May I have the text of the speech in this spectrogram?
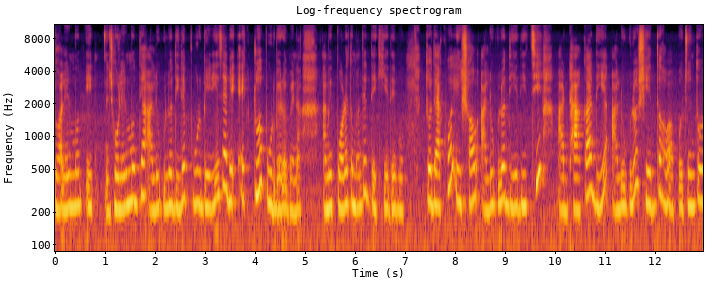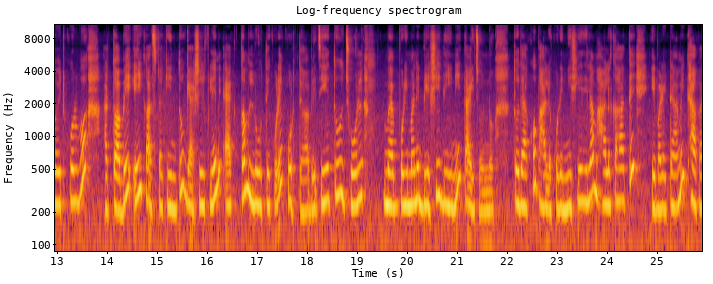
জলের মধ্যে, এই ঝোলের মধ্যে আলুগুলো দিলে পুর বেরিয়ে যাবে? একটুও পুর বেরোবে না। আমি পরে তোমাদের দেখিয়ে দেব। তো দেখো, এই সব আলুগুলো দিয়ে দিচ্ছি আর ঢাকা দিয়ে আলুগুলো সেদ্ধ হওয়া পর্যন্ত ওয়েট করব। আর তবে এই কাজটা কিন্তু গ্যাসের ফ্লেম একদম লোতে করে করতে হবে। যেহেতু ঝোল পরিমাণে বেশি দিইনি তাই জন্য। তো দেখো ভালো করে মিশিয়ে দিলাম হালকা হাতে, এবার এটা আমি ঢাকা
